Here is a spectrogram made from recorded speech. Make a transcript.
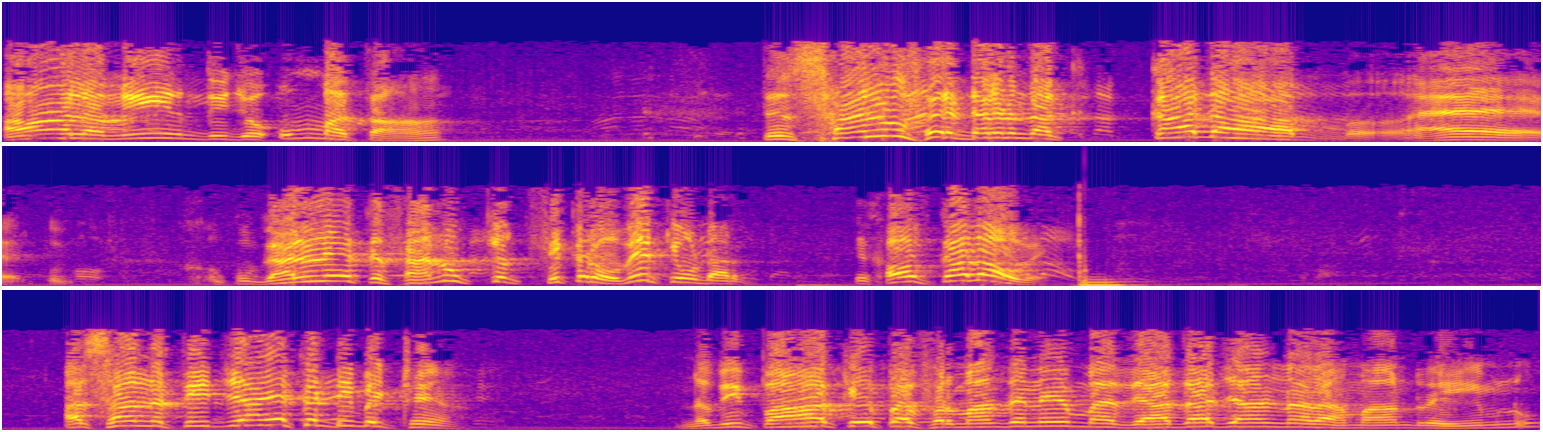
عالمین دی جو امت ہاں تے سانو پھر ڈرن کا ہے۔ گل ہے کہ سانو فکر ہوے کیوں ڈر؟ کہ خوف کا ہوے اصا نتیجہ یہ کڈی بیٹھے ہاں۔ نبی پا کے پہ فرما نے، میں زیادہ جاننا رحمان رحیم نو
